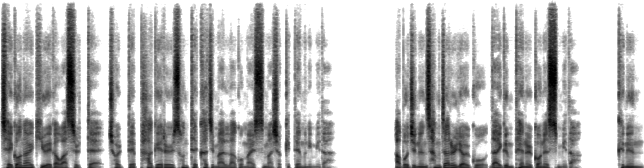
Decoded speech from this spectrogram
재건할 기회가 왔을 때 절대 파괴를 선택하지 말라고 말씀하셨기 때문입니다. 아버지는 상자를 열고 낡은 펜을 꺼냈습니다. 그는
